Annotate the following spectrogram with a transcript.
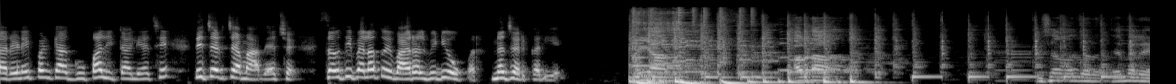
કારણે પણ ક્યાંક ગોપાલ ઇટાલિયા છે તે ચર્ચામાં આવ્યા છે. સૌથી પહેલા તો એ વાયરલ વીડિયો ઉપર નજર કરીએ. વિસાવદર એમએલએ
